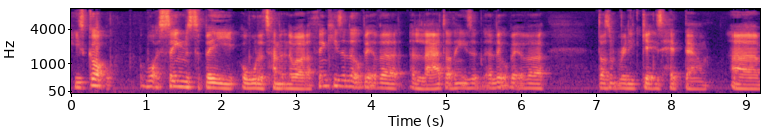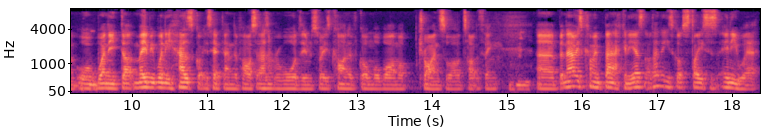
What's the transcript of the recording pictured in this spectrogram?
he's got what seems to be all the talent in the world. I think he's a little bit of a, a lad. I think he's a, a little bit of a doesn't really get his head down. Um, or when he does, maybe when he has got his head down in the past, it hasn't rewarded him, so he's kind of gone, well, why am I trying so hard type of thing. Mm-hmm. Uh, but now he's coming back, and he hasn't. I don't think he's got status anywhere.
